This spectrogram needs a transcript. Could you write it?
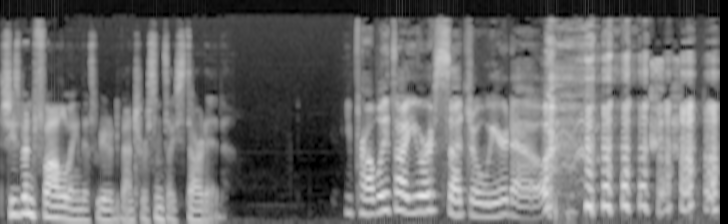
She's been following this weird adventure since I started. You probably thought you were such a weirdo.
